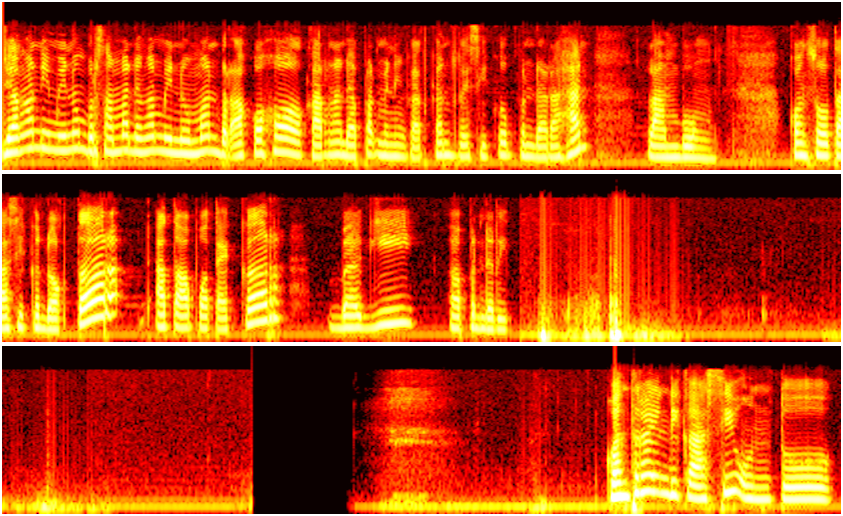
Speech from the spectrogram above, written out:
Jangan diminum bersama dengan minuman beralkohol karena dapat meningkatkan risiko pendarahan lambung. Konsultasi ke dokter atau apoteker bagi uh, penderita. Kontraindikasi untuk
